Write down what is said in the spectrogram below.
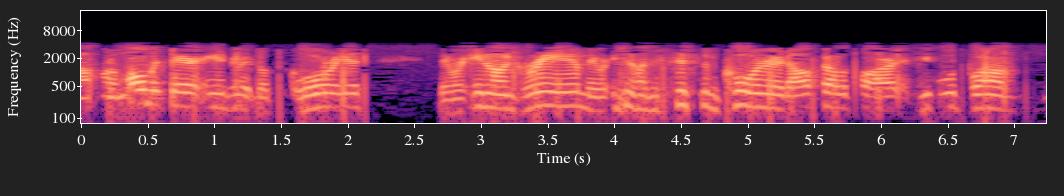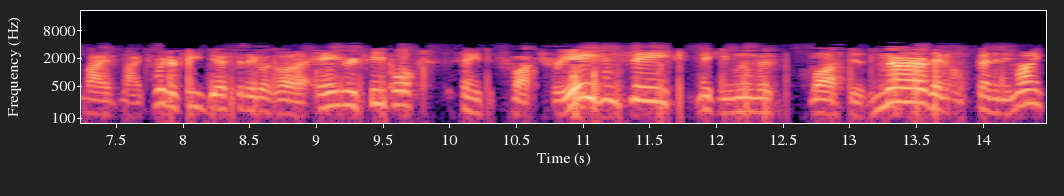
Uh, for a moment there, Andrew, it looked glorious. They were in on Graham. They were in on the system corner. It all fell apart. And people were bummed. My my Twitter feed yesterday was a lot of angry people. Saints fucked free agency. Mickey Loomis lost his nerve. They don't spend any money.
